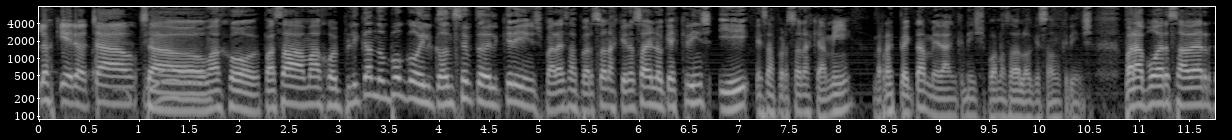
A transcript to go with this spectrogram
Los quiero, chao. Chao, Majo. Pasaba Majo explicando un poco el concepto del cringe para esas personas que no saben lo que es cringe y esas personas que a mí me respetan me dan cringe por no saber lo que son cringe. Para poder saber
